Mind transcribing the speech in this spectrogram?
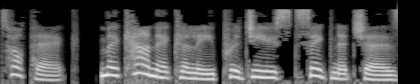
Topic: Mechanically produced signatures.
